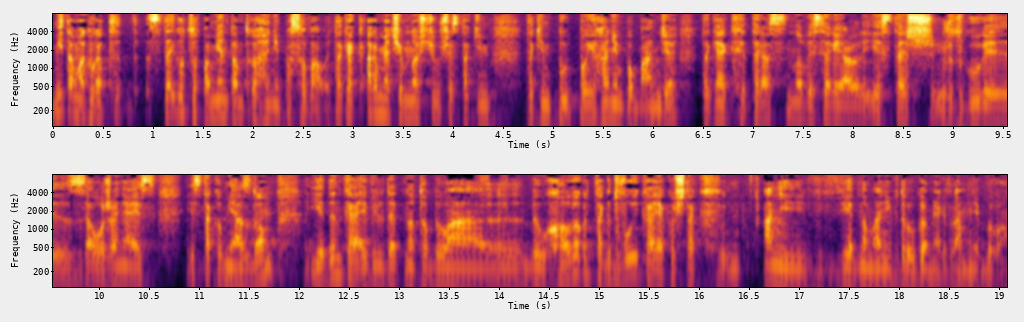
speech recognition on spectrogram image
mi tam akurat z tego, co pamiętam, trochę nie pasowały. Tak jak Armia Ciemności już jest takim, takim pojechaniem po bandzie, tak jak teraz nowy serial jest też już z góry, z założenia jest, jest taką jazdą. Jedynka Evil Dead, no to była, był horror, tak dwójka jakoś tak ani w jedną, ani w drugą, jak dla mnie było.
